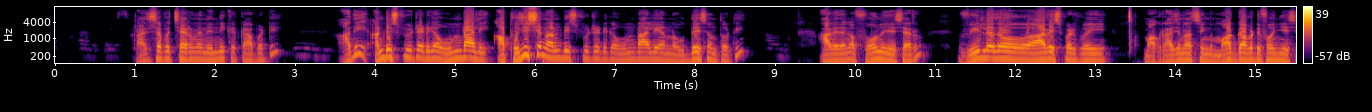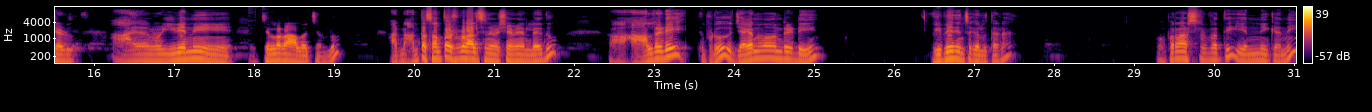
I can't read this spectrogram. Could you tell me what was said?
రాజ్యసభ చైర్మన్ ఎన్నిక కాబట్టి అది అన్డిస్ప్యూటెడ్గా ఉండాలి ఆ పొజిషన్ అన్డిస్ప్యూటెడ్గా ఉండాలి అన్న ఉద్దేశంతో ఆ విధంగా ఫోన్లు చేశారు. వీళ్ళేదో ఆవేశపడిపోయి మాకు రాజ్నాథ్ సింగ్ మాకు కాబట్టి ఫోన్ చేశాడు. ఇవన్నీ చిల్లర ఆలోచనలు. అంత సంతోషపడాల్సిన విషయం ఏం లేదు ఆల్రెడీ ఇప్పుడు జగన్మోహన్ రెడ్డి విభేదించగలుగుతాడా? ఉపరాష్ట్రపతి ఎన్నికని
